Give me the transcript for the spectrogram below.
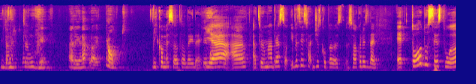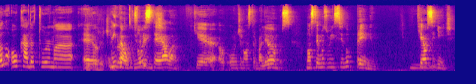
Então a gente vai então... areia na praia. Pronto. E começou toda a ideia. E, e a, a, a, turma abraçou. E vocês, desculpa, só curiosidade. É todo o sexto ano ou cada turma é um Então, no Estela, que é onde nós trabalhamos, nós temos o ensino premium, hum. que é o seguinte:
